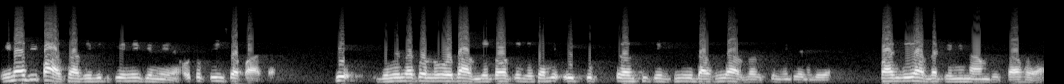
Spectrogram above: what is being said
ਇਹਨਾਂ ਦੀ ਭਾਸ਼ਾ ਦੇ ਵਿੱਚ ਕਿਵੇਂ ਕਿਵੇਂ ਹੈ ਉਹ ਤਾਂ ਪੀਸ ਦਾ ਪਾਰਟ ਹੈ ਕਿ ਜਿਵੇਂ ਮੈਂ ਤੁਹਾਨੂੰ ਉਦਾਹਰਨ ਦੇ ਤੌਰ ਤੇ ਦੱਸਿਆ ਵੀ ਇੱਕ ਕਰੰਸੀ ਚਿਪਸ ਨੂੰ 10000 ਦਾ ਕਿਵੇਂ ਦੇਣਗੇ 5000 ਦਾ ਕਿਵੇਂ ਨਾਮ ਦਿੱਤਾ ਹੋਇਆ।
